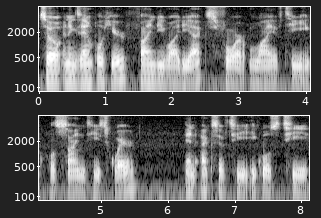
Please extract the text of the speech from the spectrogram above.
So an example here, find dy dx for y of t equals sine t squared, and x of t equals t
